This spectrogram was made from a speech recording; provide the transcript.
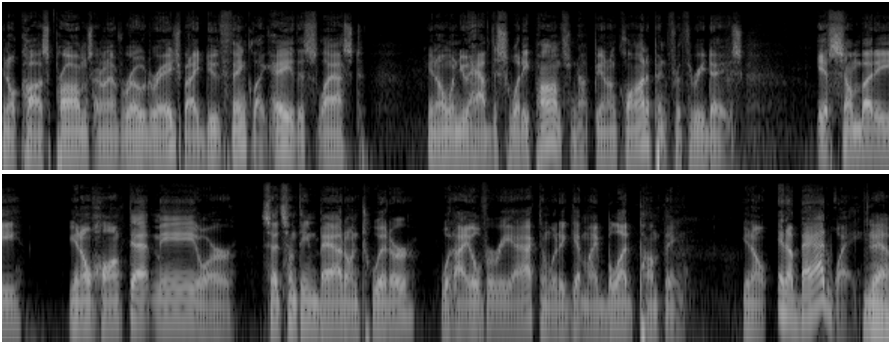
you know, cause problems. I don't have road rage, but I do think like, hey, this last, you know, when you have the sweaty palms from not being on Klonopin for three days, if somebody, you know, honked at me or said something bad on Twitter, would I overreact and would it get my blood pumping? You know, in a bad way. Yeah.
